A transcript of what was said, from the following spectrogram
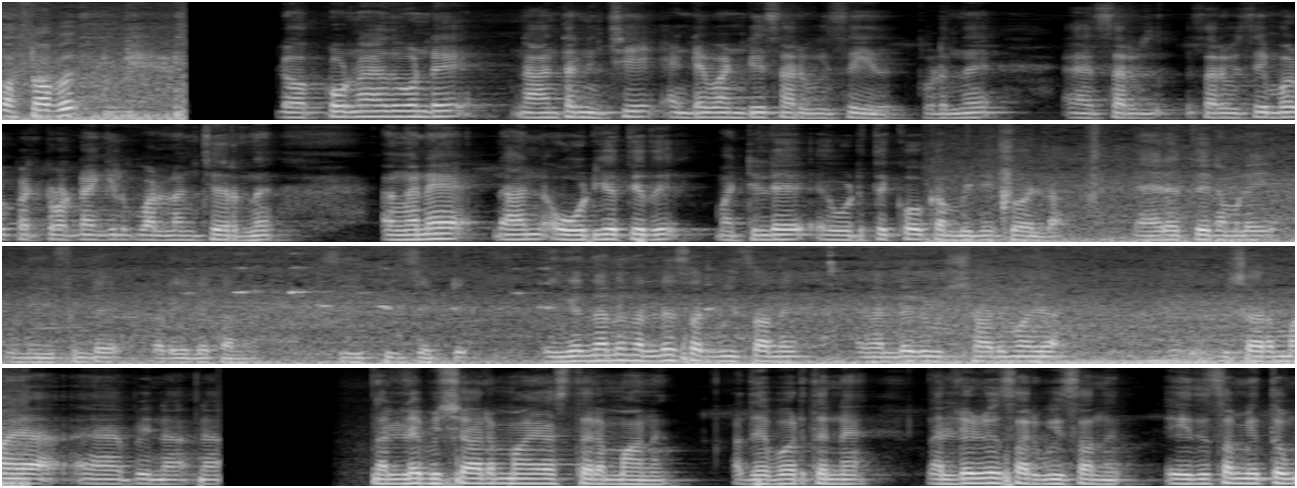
വർക്ക്ഷോപ്പ് ലോക്ക്ഡൗൺ ആയതുകൊണ്ട് ഞാൻ തനിച്ച് എന്റെ വണ്ടി സർവീസ് ചെയ്ത്. തുടർന്ന് സർവീസ് സർവീസ് ചെയ്യുമ്പോൾ പെട്രോൾ ടാങ്കിൽ വെള്ളം ചേർന്ന് അങ്ങനെ ഞാൻ ഓടിയെത്തിയത് മറ്റുള്ള എവിടത്തേക്കോ കമ്പനിക്കോ അല്ല. നേരത്തെ നമ്മുടെ ഉനീഫിന്റെ കടയിലേക്കാണ്. സി പി സെറ്റ് എങ്കിൽ നല്ല സർവീസാണ് നല്ലൊരു വിശാലമായ വിശാലമായ പിന്നെ നല്ല വിശാലമായ സ്ഥലമാണ്. അതേപോലെ തന്നെ നല്ലൊരു സർവീസാണ് ഏത് സമയത്തും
